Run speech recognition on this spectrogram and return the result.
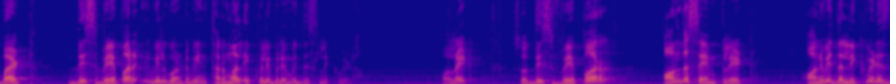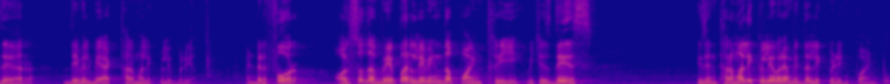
but this vapor will going to be in thermal equilibrium with this liquid all right. So, this vapor on the same plate on which the liquid is there they will be at thermal equilibrium. And therefore, also the vapor leaving the point 3 which is this is in thermal equilibrium with the liquid in point 2.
